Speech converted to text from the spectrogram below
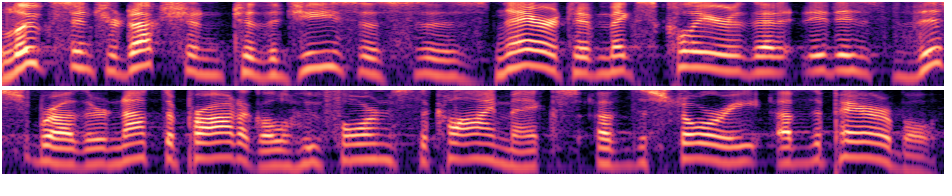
Luke's introduction to the Jesus' narrative makes clear that it is this brother, not the prodigal, who forms the climax of the story of the parable.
